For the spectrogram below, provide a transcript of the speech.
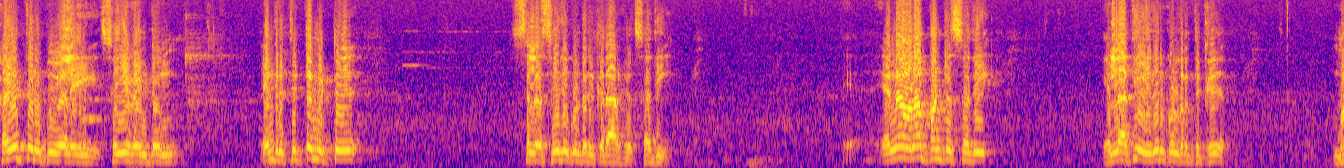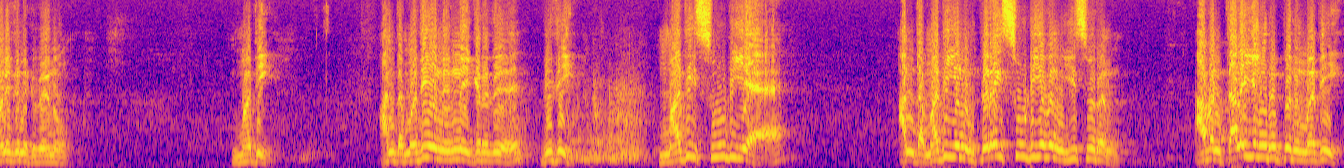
கழுத்திருப்பு வேலை செய்ய வேண்டும் என்று திட்டமிட்டு சிலர் செய்து கொண்டிருக்கிறார்கள் சதி. என்ன வேணா பண்ணிட்டு சதி. எல்லாத்தையும் எதிர்கொள்றதுக்கு மனிதனுக்கு வேணும். மதி. அந்த மதியை நிர்ணயிக்கிறது விதி. மதி சூடிய அந்த மதியனும் பிறை சூடியவன் ஈஸ்வரன். அவன் தலையில் இருப்பது மதி.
